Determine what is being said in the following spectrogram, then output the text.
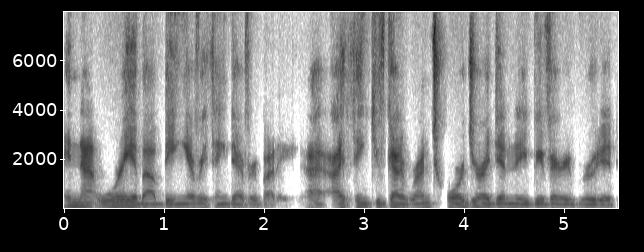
and not worry about being everything to everybody. I, I think you've got to run towards your identity, be very rooted.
